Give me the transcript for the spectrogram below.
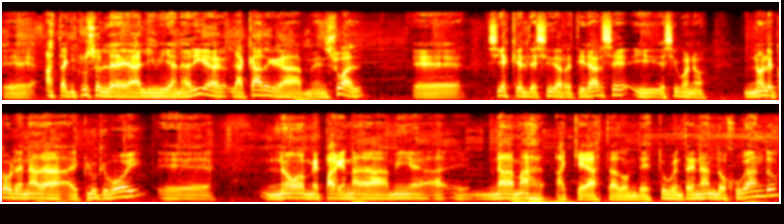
eh, hasta incluso le alivianaría la carga mensual, eh, si es que él decide retirarse y decir, bueno, no le cobre nada al club que voy, eh, no me pague nada a mí, eh, nada más que hasta donde estuve entrenando, jugando,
